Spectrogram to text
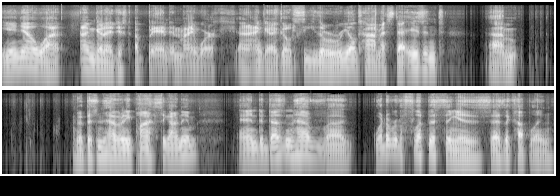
You know what? I'm gonna just abandon my work and I'm gonna go see the real Thomas that isn't, um, that doesn't have any plastic on him and it doesn't have, uh, whatever the flip this thing is as a coupling.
